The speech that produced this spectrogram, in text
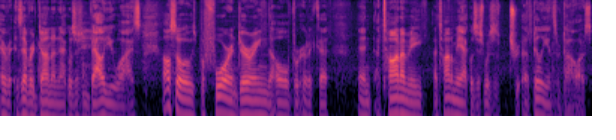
ever, has ever done on acquisition value-wise. Also, it was before and during the whole Vertica and autonomy, autonomy acquisition, which is uh, billions of dollars.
